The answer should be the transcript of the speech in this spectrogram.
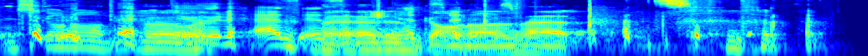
What's going on? there? Dude has his What is hands going in on his with that?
